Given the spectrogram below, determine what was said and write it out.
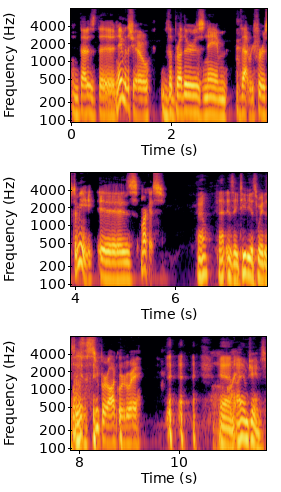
that is the name of the show. The brother's name that refers to me is Marcus. Well, that is a tedious way to say It's a it. super awkward way. And boy. I am James.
